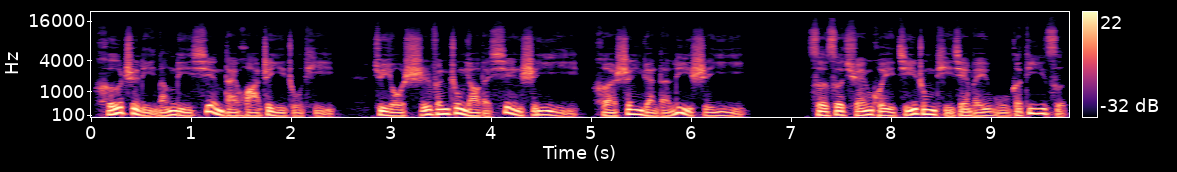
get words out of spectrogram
和治理能力现代化这一主题，具有十分重要的现实意义和深远的历史意义。此次全会集中体现为五个第一次：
